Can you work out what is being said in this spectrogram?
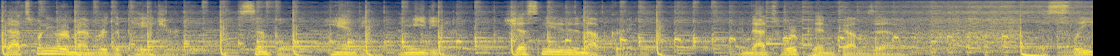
That's when he remembered the pager. Simple, handy, immediate. Just needed an upgrade. And that's where Pinn comes in. A sleek,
